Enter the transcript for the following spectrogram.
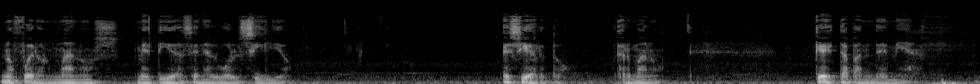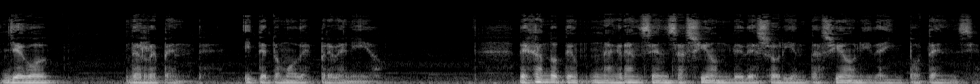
no fueron manos metidas en el bolsillo. Es cierto, hermano, que esta pandemia llegó de repente y te tomó desprevenido dejándote una gran sensación de desorientación y de impotencia.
